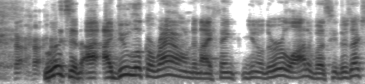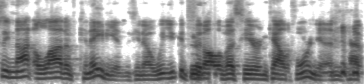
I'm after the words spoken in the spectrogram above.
Listen, I, I do look around and I think, you know, there are a lot of us. There's actually not a lot of Canadians. You know, we, you could fit all of us here in California and have,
